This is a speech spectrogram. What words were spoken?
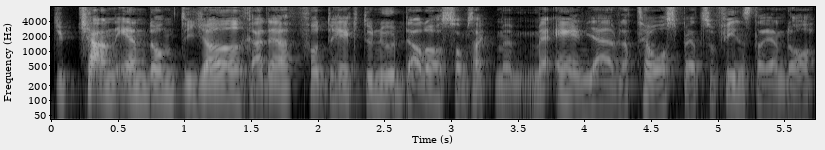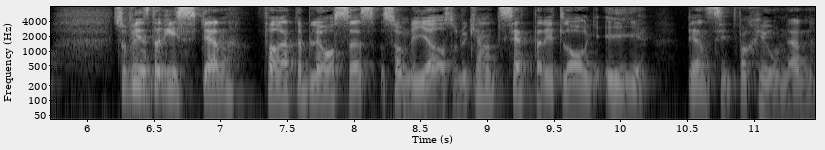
du kan ändå inte göra det, för direkt du nuddar då som sagt med, med en jävla tåspets så finns det ändå, så finns det risken för att det blåses som det gör, så du kan inte sätta ditt lag i den situationen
